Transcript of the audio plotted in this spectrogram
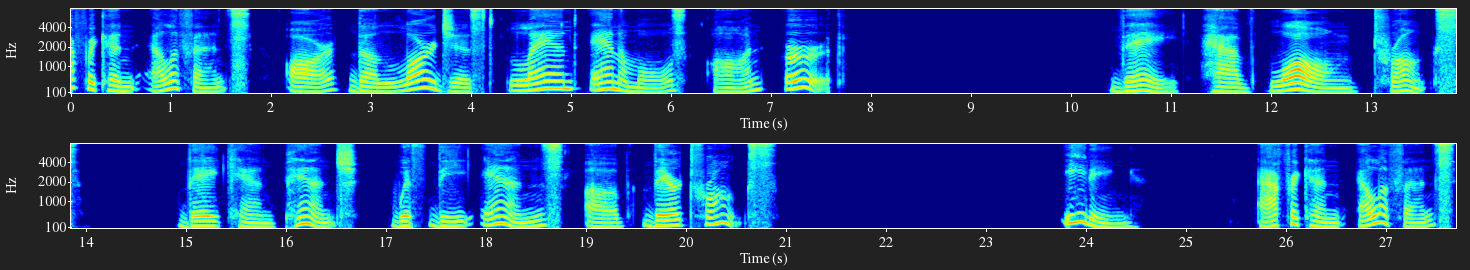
African elephants are the largest land animals on Earth. They have long trunks. They can pinch with the ends of their trunks. Eating African elephants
